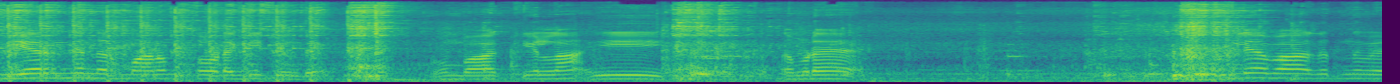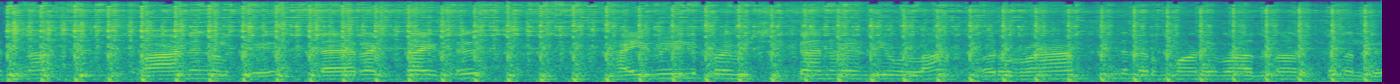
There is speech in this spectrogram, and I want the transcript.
പിയറിന്റെ നിർമ്മാണം തുടങ്ങിയിട്ടുണ്ട്. അപ്പം ബാക്കിയുള്ള ഈ നമ്മുടെ ഉള്ളിയ ഭാഗത്ത് നിന്ന് വരുന്ന വാഹനങ്ങൾക്ക് ഡയറക്റ്റായിട്ട് ഹൈവേയിൽ പ്രവേശിക്കാൻ വേണ്ടിയുള്ള ഒരു റാമ്പിന്റെ നിർമ്മാണം ഈ ഭാഗത്ത് നടക്കുന്നുണ്ട്.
